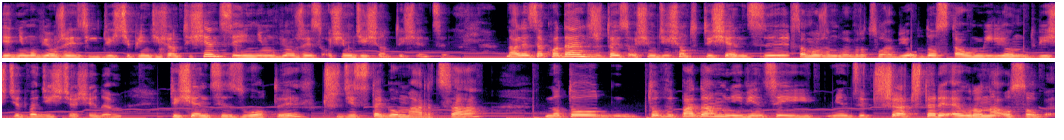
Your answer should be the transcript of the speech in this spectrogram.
jedni mówią, że jest ich 250 tysięcy, inni mówią, że jest 80 tysięcy. No ale zakładając, że to jest 80 tysięcy, samorząd we Wrocławiu dostał 1 227 tysięcy złotych 30 marca, no to, to wypada mniej więcej między 3 a 4 euro na osobę.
